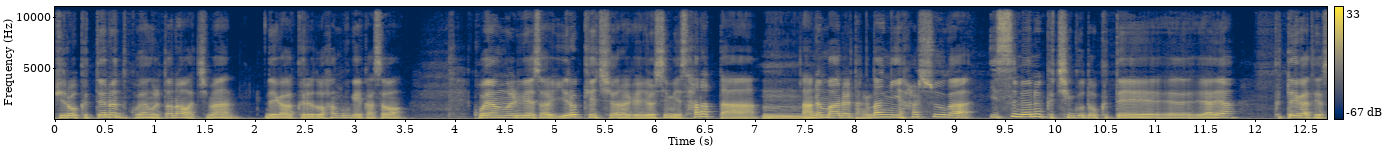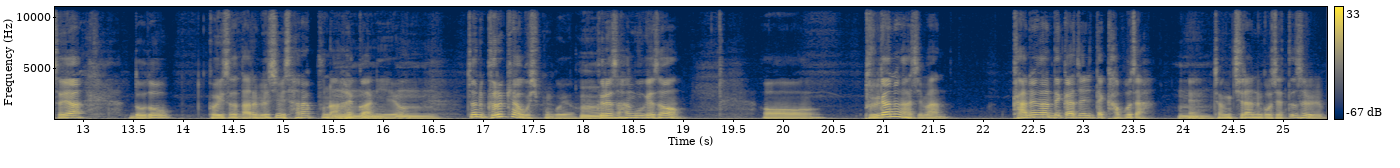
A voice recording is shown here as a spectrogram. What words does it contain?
비록 그때는 고향을 떠나왔지만 내가 그래도 한국에 가서 고향을 위해서 이렇게 치열하게 열심히 살았다. 음. 라는 말을 당당히 할 수가 있으면은 그 친구도 그때야 그때가 돼서야 너도 거기서 나름 열심히 살았구나 음. 할거 아니에요. 음. 저는 그렇게 하고 싶은 거예요. 음. 그래서 한국에서 어 불가능하지만 가능한 데까지는 일단 가보자. 음. 네, 정치라는 곳에 뜻을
